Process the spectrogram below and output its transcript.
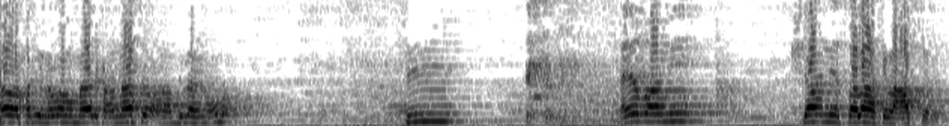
هذا الحديث رواه مالك عن نافع عن عبد الله بن عمر في عظم شأن صلاة العصر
